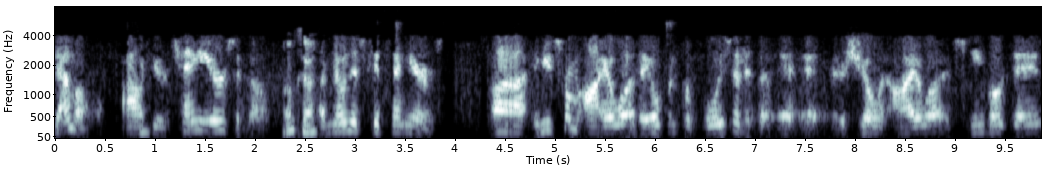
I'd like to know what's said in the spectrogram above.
demo out here ten years ago. Okay. I've known this kid ten years. Uh, he's from Iowa. They opened for Poison at the at, at a show in Iowa at Steamboat Days,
